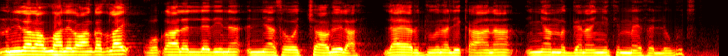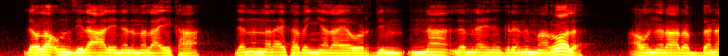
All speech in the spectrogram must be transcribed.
ምን ይላል አላህ ሌላው አንቀጽ ላይ? ወቃለ ለዚነ እኒያ ሰዎች አሉ ይላል። ላ ሊቃና እኛም መገናኘት የማይፈልጉት። ለውላ ኡንዚላ አሌና ልመላይካ ለምን መላይካ በእኛ ላይ አይወርድም እና ለምን አይነግረንም አሉ አለ። አሁን ራ ረበና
